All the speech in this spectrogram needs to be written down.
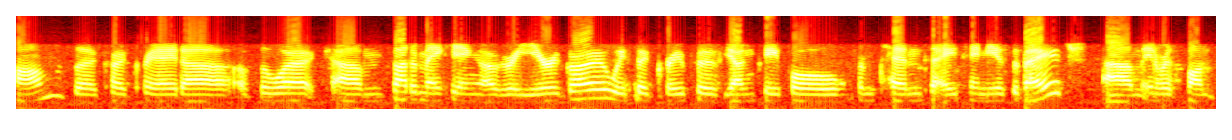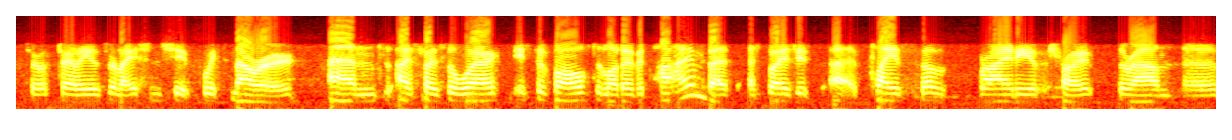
Thoms, the co-creator of the work, um, started making over a year ago with a group of young people from 10 to 18 years of age um, in response to Australia's relationship with Nauru. And I suppose the work, it's evolved a lot over time, but I suppose it uh, plays variety of tropes around the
